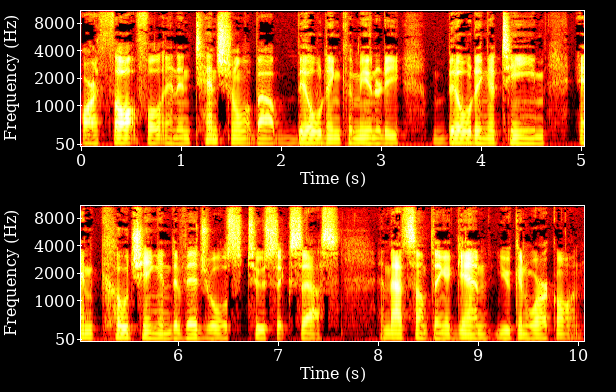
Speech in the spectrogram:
are thoughtful and intentional about building community, building a team, and coaching individuals to success. And that's something, again, you can work on.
